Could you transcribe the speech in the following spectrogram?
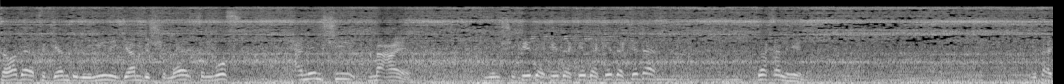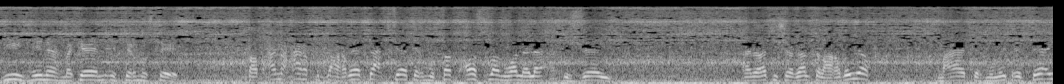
سواء بقى في الجنب اليمين الجنب الشمال في النص هنمشي معاه. نمشي كده كده كده كده كده. دخل هنا. يبقى دي هنا مكان الترموستات. طب أنا هعرف العربية بتاعتي فيها ترموستات أصلا ولا لأ؟ إزاي؟ أنا دلوقتي شغلت العربية معايا الترمومتر بتاعي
